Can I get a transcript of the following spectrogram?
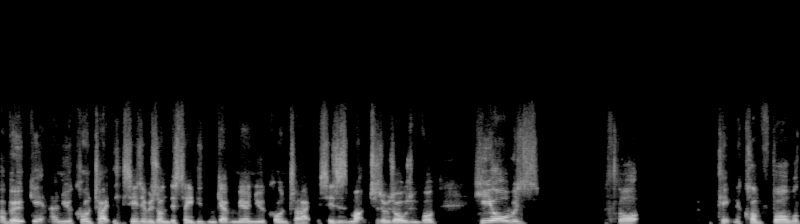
about getting a new contract. He says he was undecided and giving me a new contract. He says as much as I was always involved, he always thought taking the club forward,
